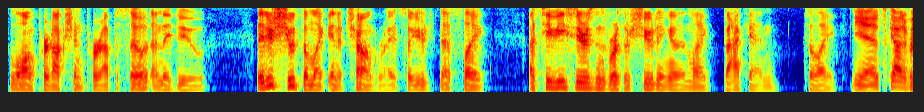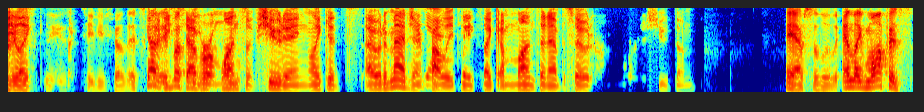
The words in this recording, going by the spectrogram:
long production per episode, and they do they do shoot them like in a chunk, right? So you're that's like a TV season's worth of shooting, and then like back end to like Yeah, it's got to be like these TV shows. it's got to be must several months of shooting. Like it's, I would imagine it Yeah. probably takes like a month an episode or more to shoot them. Yeah, absolutely. And like Moffat's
